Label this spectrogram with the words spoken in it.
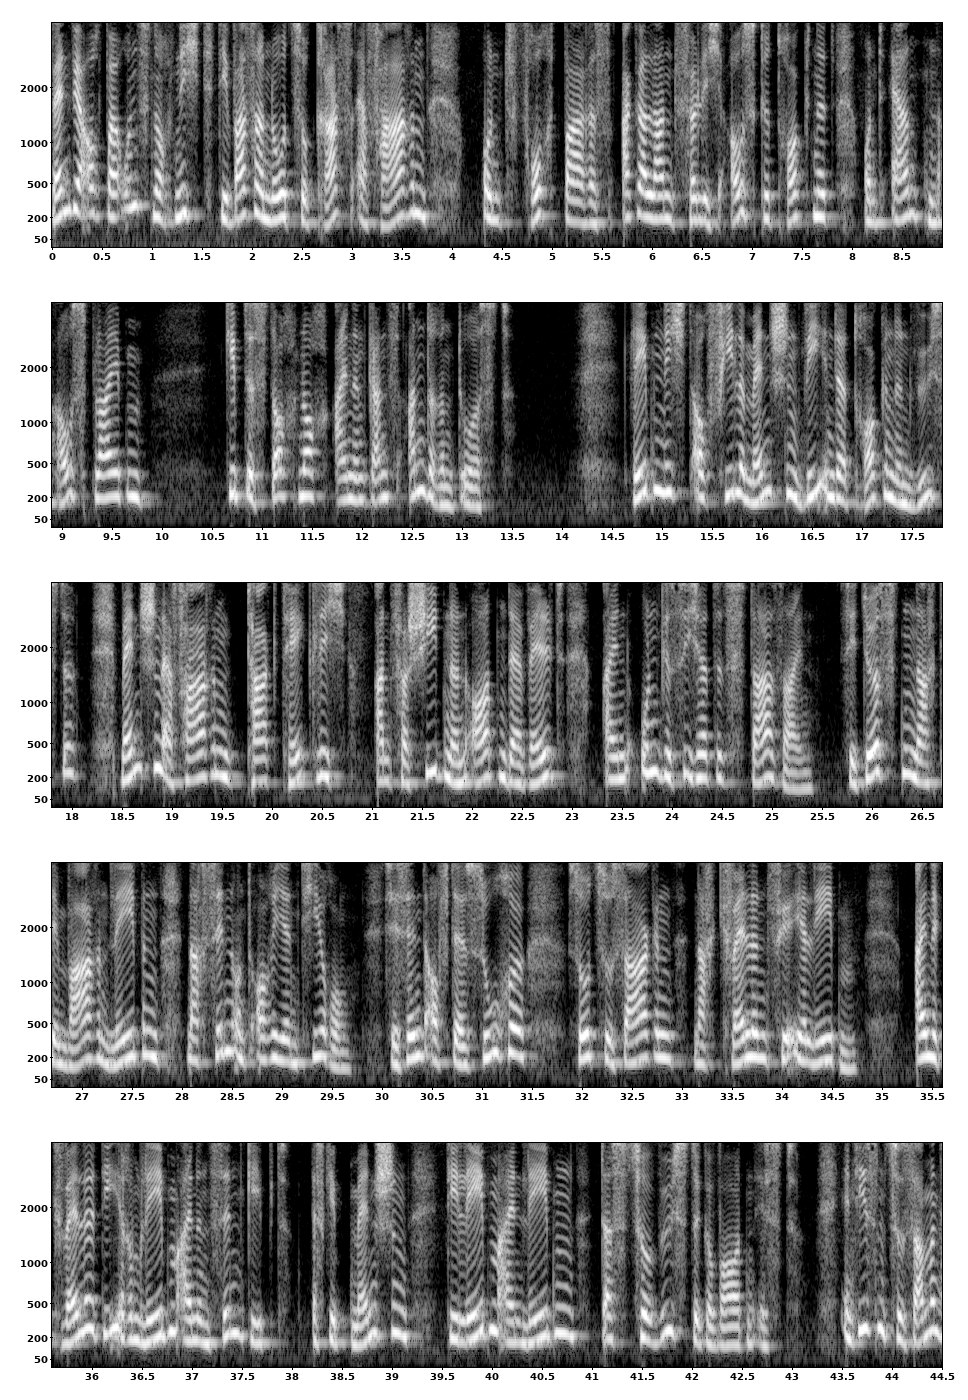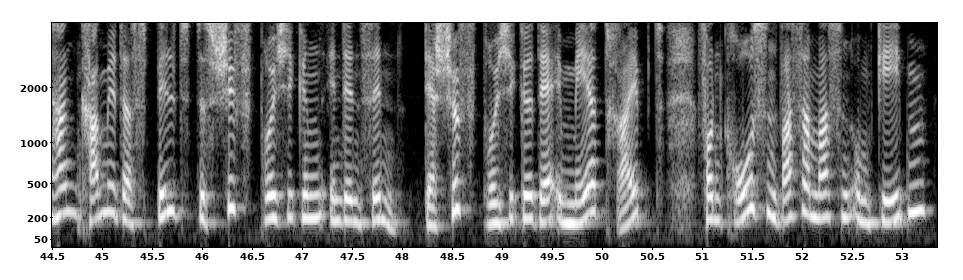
Wenn wir auch bei uns noch nicht die Wassernot so krass erfahren und fruchtbares Ackerland völlig ausgetrocknet und Ernten ausbleiben, gibt es doch noch einen ganz anderen Durst. Leben nicht auch viele Menschen wie in der trockenen Wüste? Menschen erfahren tagtäglich an verschiedenen Orten der Welt ein ungesichertes Dasein. Sie dürsten nach dem wahren Leben, nach Sinn und Orientierung. Sie sind auf der Suche sozusagen nach Quellen für ihr Leben. Eine Quelle, die ihrem Leben einen Sinn gibt. Es gibt Menschen, die leben ein Leben, das zur Wüste geworden ist. In diesem Zusammenhang kam mir das Bild des Schiffbrüchigen in den Sinn. Der Schiffbrüchige, der im Meer treibt, von großen Wassermassen umgeben,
